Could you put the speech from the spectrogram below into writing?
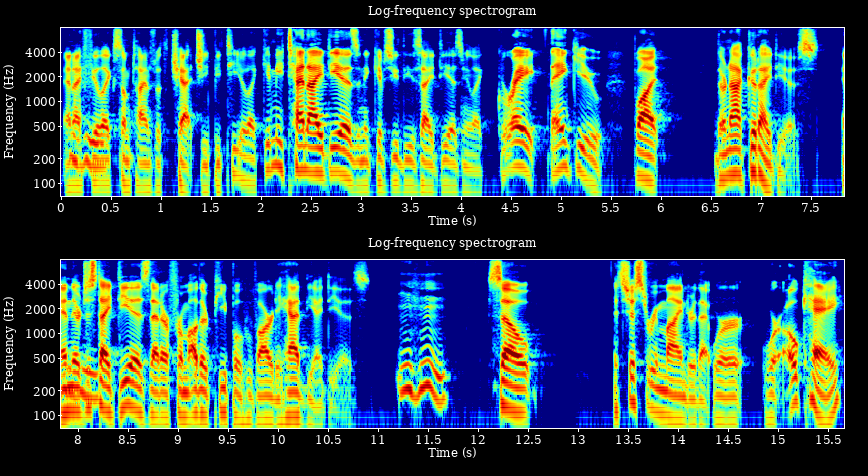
And I feel like sometimes with Chat GPT, you're like, give me 10 ideas, and it gives you these ideas, and you're like, great, thank you. But they're not good ideas. And they're just ideas that are from other people who've already had the ideas. Mm-hmm. So it's just a reminder that we're we're okay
